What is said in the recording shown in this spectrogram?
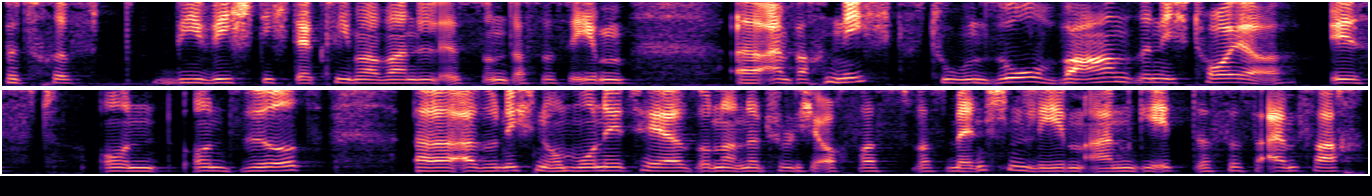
betrifft wie wichtig der Klimawandel ist und dass es eben äh, einfach nichts tun so wahnsinnig teuer ist und, und wird, äh, also nicht nur monetär, sondern natürlich auch was, was Menschenleben angeht, dass es einfach,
